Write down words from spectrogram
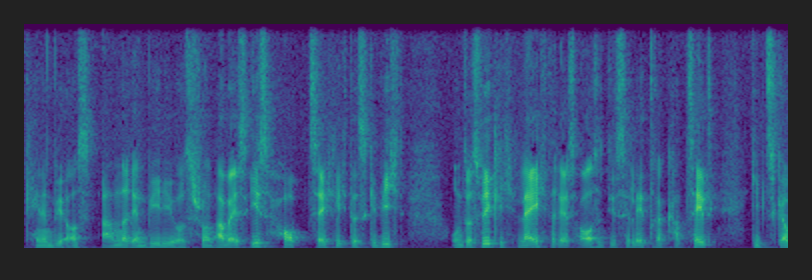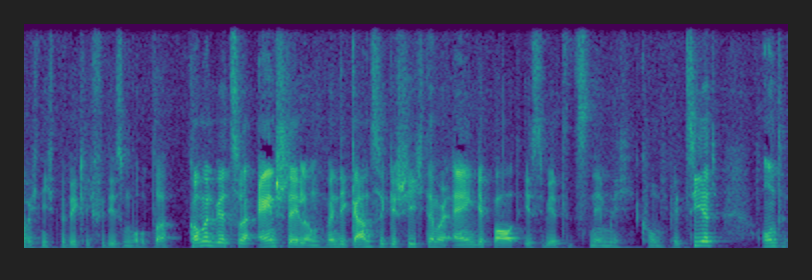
kennen wir aus anderen Videos schon. Aber es ist hauptsächlich das Gewicht. Und was wirklich leichteres außer die Seletra KZ gibt es, glaube ich, nicht mehr wirklich für diesen Motor. Kommen wir zur Einstellung. Wenn die ganze Geschichte mal eingebaut ist, wird es nämlich kompliziert. Und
